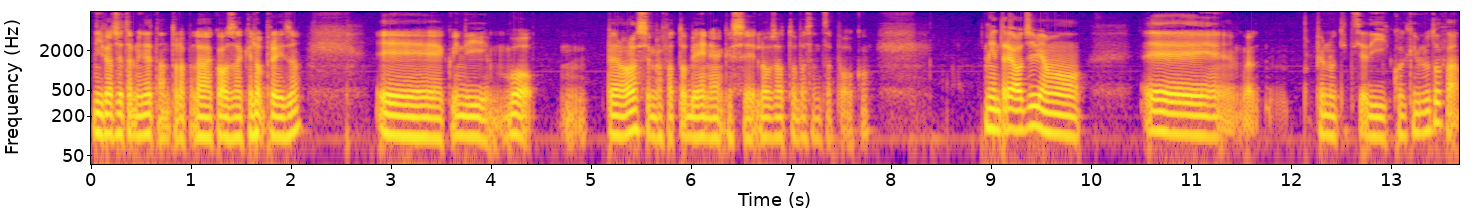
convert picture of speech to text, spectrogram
mi piace talmente tanto la, la cosa che l'ho preso, e quindi boh, per ora sembra fatto bene anche se l'ho usato abbastanza poco. Mentre oggi abbiamo eh, proprio notizia di qualche minuto fa,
